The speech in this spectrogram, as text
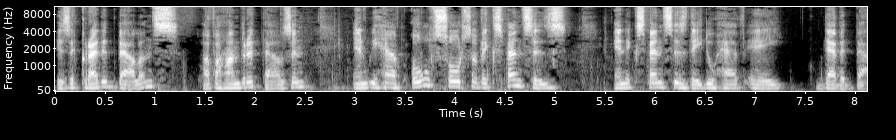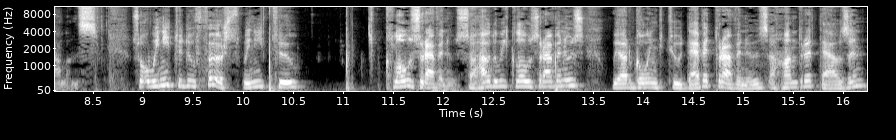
is a credit balance of 100,000 and we have all sorts of expenses and expenses, they do have a debit balance. So what we need to do first, we need to close revenues. So how do we close revenues? We are going to debit revenues, 100,000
